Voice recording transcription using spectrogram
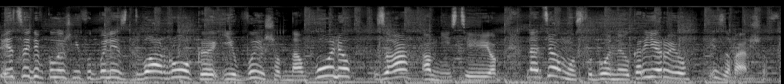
Відсидів колишній футболіст два роки і вийшов на волю за амністією. На цьому з футбольною кар'єрою і завершив.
